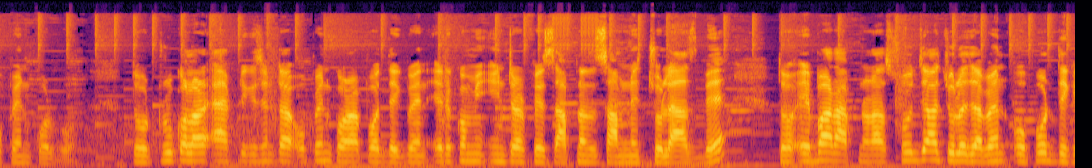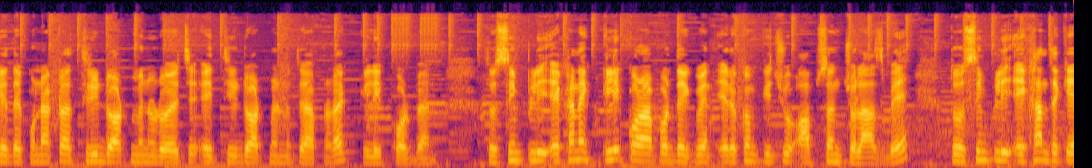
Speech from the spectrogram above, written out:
ওপেন করব। তো ট্রুকলার অ্যাপ্লিকেশনটা ওপেন করার পর দেখবেন এরকমই ইন্টারফেস আপনাদের সামনে চলে আসবে। তো এবার আপনারা সোজা চলে যাবেন, ওপর দিকে দেখুন একটা থ্রি ডট মেনু রয়েছে, এই থ্রি ডট মেনুতে আপনারা ক্লিক করবেন। তো সিম্পলি এখানে ক্লিক করার পর দেখবেন এরকম কিছু অপশান চলে আসবে। তো সিম্পলি এখান থেকে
